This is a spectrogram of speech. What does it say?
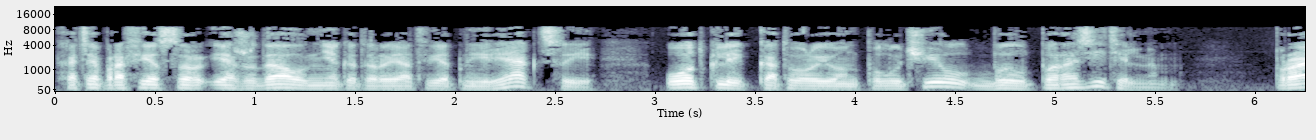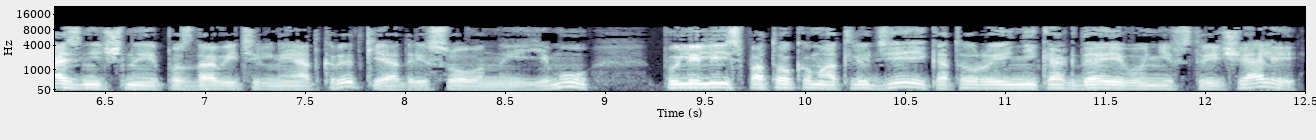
Хотя профессор и ожидал некоторой ответной реакции, отклик, который он получил, был поразительным. Праздничные поздравительные открытки, адресованные ему, пылились потоком от людей, которые никогда его не встречали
